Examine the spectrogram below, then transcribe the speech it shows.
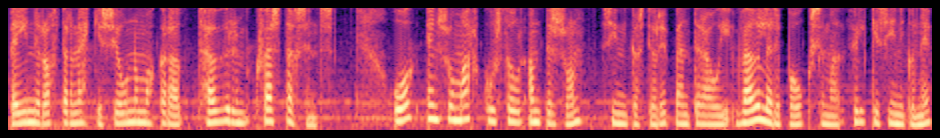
beinir oftar en ekki sjónum okkar að töfurum hverstagsins og eins og Markus Þór Andersson, síningastjóri, bendir á í vegleri bók sem að fylgi síningunni,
